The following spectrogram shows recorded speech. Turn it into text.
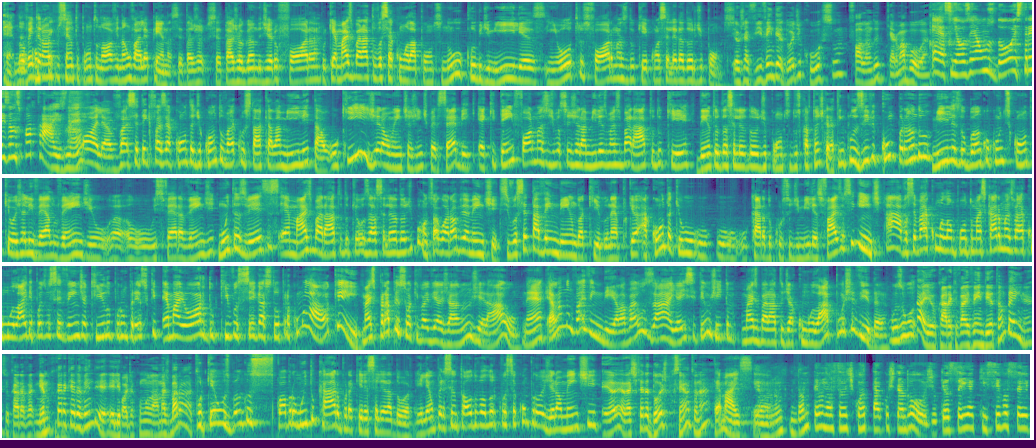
É, 99,9 não vale a pena. Você tá, você tá jogando dinheiro fora, porque é mais barato você acumular pontos no clube de milhas, em outras formas, do que com acelerador de pontos. Eu já vi vendedor de curso falando que era uma boa. É, assim, eu usei há uns dois, três anos para trás, né? Olha, você tem que fazer a conta de quanto vai custar aquela milha e tal. O que geralmente a gente percebe é que tem formas de você gerar milhas mais barato do que dentro do acelerador de pontos dos cartões de crédito. Inclusive comprando milhas do banco com desconto que hoje a Livelo vende, o, o Esfera vende. Muitas vezes é mais barato do que usar acelerador de pontos. Agora, obviamente, se você tá vendendo aquilo, né? Porque a conta que o, o, o cara do curso de milhas faz é o seguinte: ah, você vai acumular um ponto mais caro, mas vai acumular e depois você vende aquilo por um preço que é maior do que você gastou para acumular. Ok, mas para a pessoa que vai viajar no geral, né, ela não vai vender, ela vai usar. E aí, se tem um jeito mais barato de acumular, poxa vida, usa o. Aí o cara que vai vender também, né? Se o cara vai, mesmo que o cara queira vender, ele pode acumular mais barato. Porque os bancos cobram muito caro por aquele acelerador. Ele é um percentual do valor que você comprou. Geralmente. Eu, eu acho que era 2%, né? Até mais. Eu é. não, não tenho noção de quanto está custando hoje. O que eu sei é que se você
